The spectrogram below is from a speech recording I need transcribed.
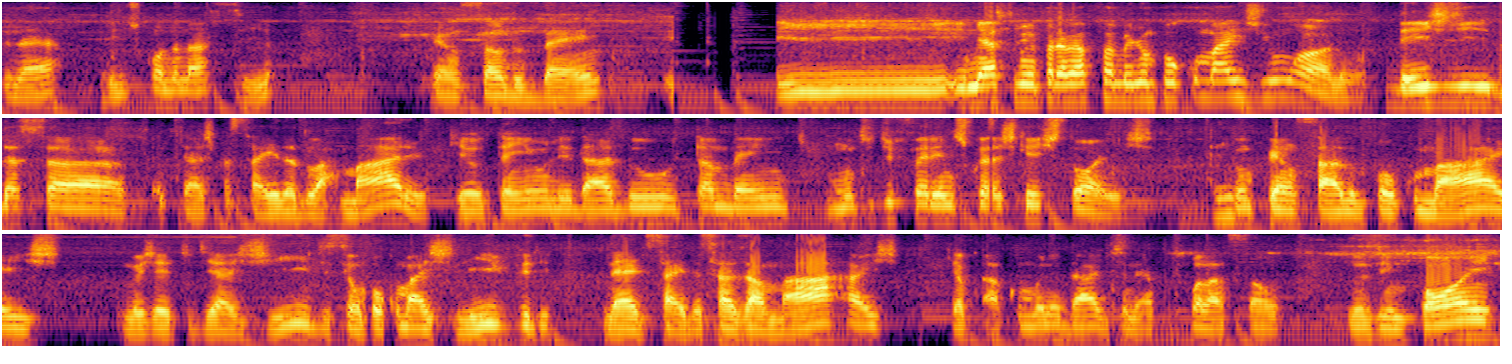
né, desde quando nasci, pensando bem. E, e, me assumi para minha família um pouco mais de um ano. Desde dessa, aspas, saída do armário, que eu tenho lidado também muito diferente com essas questões. Tenho pensado um pouco mais, o meu jeito de agir, de ser um pouco mais livre, né, de sair dessas amarras que a, comunidade, né, a população nos impõe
